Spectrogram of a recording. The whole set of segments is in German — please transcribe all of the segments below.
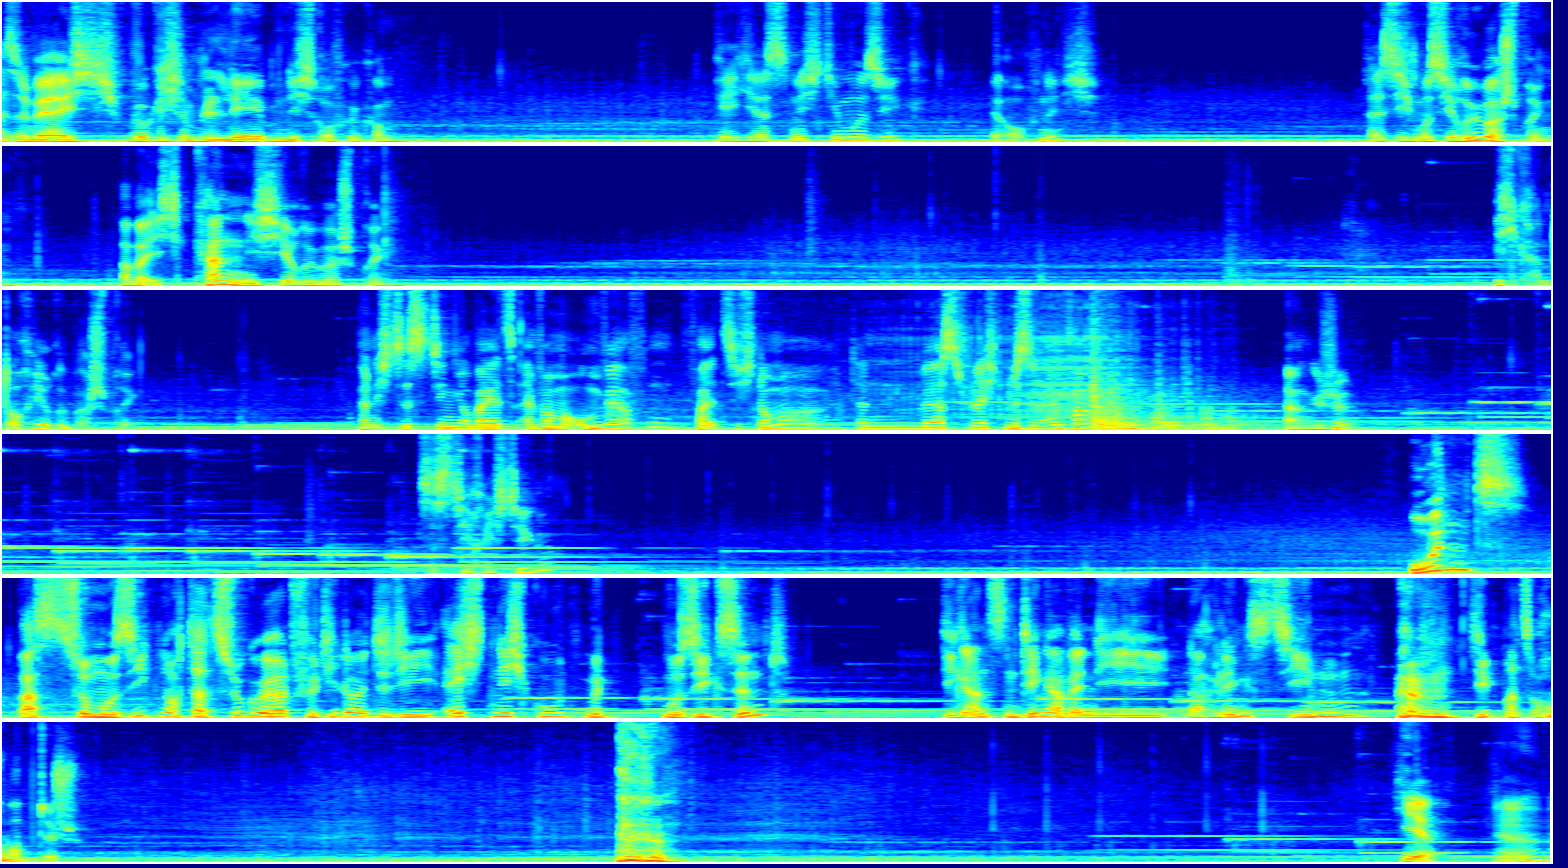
Also wäre ich wirklich im Leben nicht drauf gekommen. Okay, hier ist nicht die Musik. Hier auch nicht. Das heißt, ich muss hier rüberspringen. Aber ich kann nicht hier rüberspringen. Ich kann doch hier rüberspringen. Kann ich das Ding aber jetzt einfach mal umwerfen? Falls ich nochmal, dann wäre es vielleicht ein bisschen einfacher. Dankeschön. Ist das die richtige? Und was zur Musik noch dazugehört, für die Leute, die echt nicht gut mit Musik sind, die ganzen Dinger, wenn die nach links ziehen, sieht man es auch optisch. Hier, ja.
